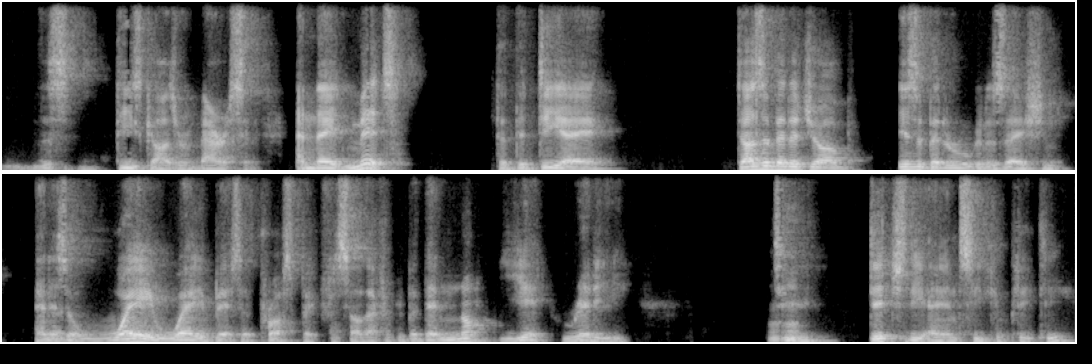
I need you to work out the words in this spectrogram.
this, these guys are embarrassing. And they admit that the DA does a better job, is a better organization, and is a way, way better prospect for South Africa, but they're not yet ready to mm-hmm. ditch the ANC completely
